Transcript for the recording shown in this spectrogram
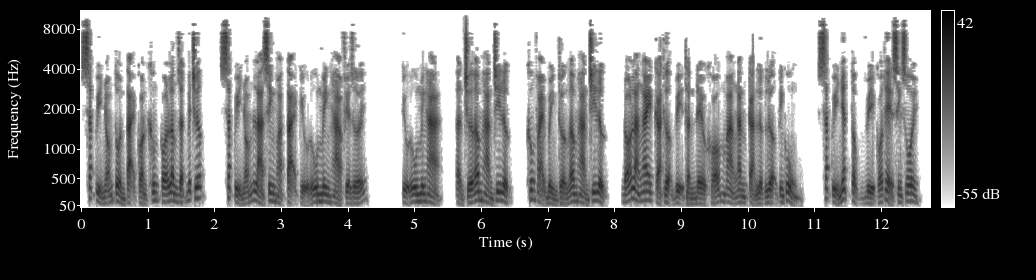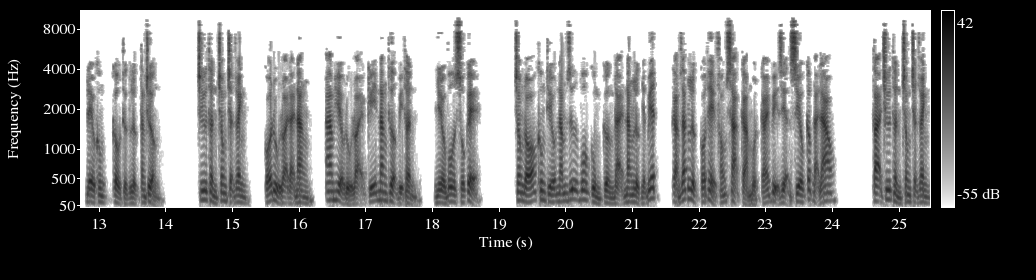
sát quỷ nhóm tồn tại còn không có lâm giật biết trước, sát quỷ nhóm là sinh hoạt tại cửu u minh hà phía dưới. Cửu u minh hà, ẩn chứa âm hàn chi lực, không phải bình thường âm hàn chi lực, đó là ngay cả thượng vị thần đều khó mà ngăn cản lực lượng kinh khủng. Sát quỷ nhất tộc vì có thể sinh sôi, đều không cầu thực lực tăng trưởng chư thần trong trận doanh, có đủ loại đại năng, am hiểu đủ loại kỹ năng thượng vị thần, nhiều vô số kể. Trong đó không thiếu nắm giữ vô cùng cường đại năng lực nhận biết, cảm giác lực có thể phóng xạ cả một cái vị diện siêu cấp đại lao tại chư thần trong trận doanh,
